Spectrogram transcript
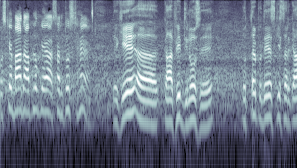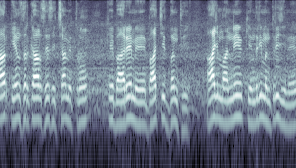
उसके बाद आप लोग संतुष्ट हैं? देखिए काफ़ी दिनों से उत्तर प्रदेश की सरकार केंद्र सरकार से शिक्षा मित्रों के बारे में बातचीत बंद थी। आज माननीय केंद्रीय मंत्री जी ने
